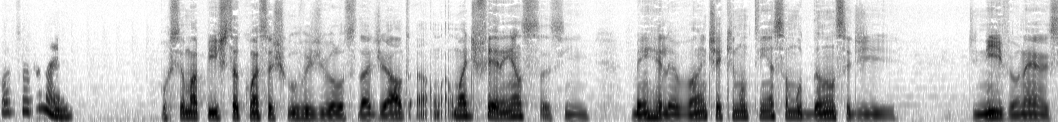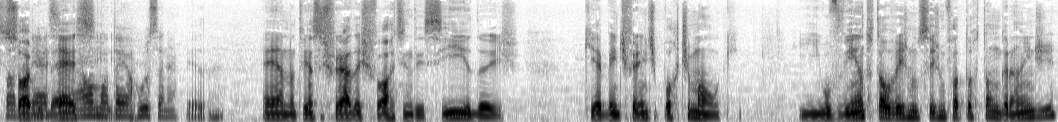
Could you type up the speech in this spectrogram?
Pode ser também. por ser uma pista com essas curvas de velocidade alta, uma diferença assim bem relevante é que não tem essa mudança de, de nível, né? Sobe, sobe desce, desce. Não é uma montanha russa, né? É, não tem essas freadas fortes em descidas, que é bem diferente de Portimão. E o vento talvez não seja um fator tão grande,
